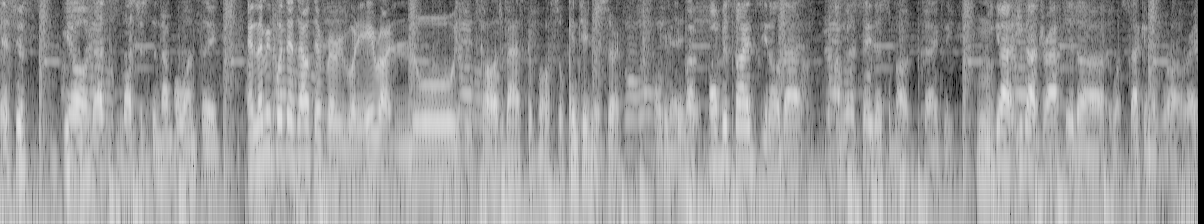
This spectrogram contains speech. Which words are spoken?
It's just, you know, that's that's just the number one thing. And let me put this out there for everybody. Aaron knows his college basketball. So continue, sorry. Okay, Continue. but, but besides, you know that, I'm gonna say this about Bagley. Hmm. He got he got drafted, uh, what second overall, right?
